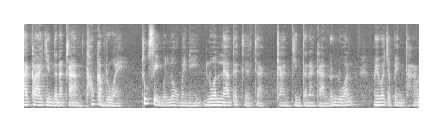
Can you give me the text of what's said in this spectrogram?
ถ้ากลายจินตนาการเท่ากับรวย ทุกสิ่งบนโลกใบนี้ล้วนแล้วแต่เกิดจากการจินตนาการล้วนๆ ไม่ว่าจะเป็นทั้ง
